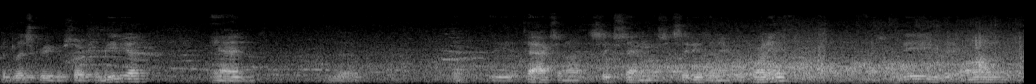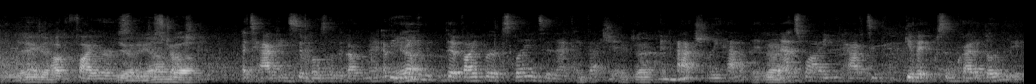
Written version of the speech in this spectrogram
The Blitzkrieg of social media and the, the, the attacks on all the six San sandwich cities on April 20th. Escalade, Leon, Bodega, Of fires and Diriamba. destruction, attacking symbols of the government. Yeah. Everything that Viper explains in that confession Exactly. Mm-hmm. actually happened. And that's why you have to give it some credibility.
